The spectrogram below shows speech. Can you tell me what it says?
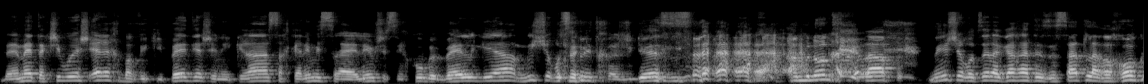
באמת, תקשיבו, יש ערך בוויקיפדיה שנקרא שחקנים ישראלים ששיחקו בבלגיה, מי שרוצה להתחשגז, אמנון חלף. מי שרוצה לקחת איזה סאטלה רחוק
